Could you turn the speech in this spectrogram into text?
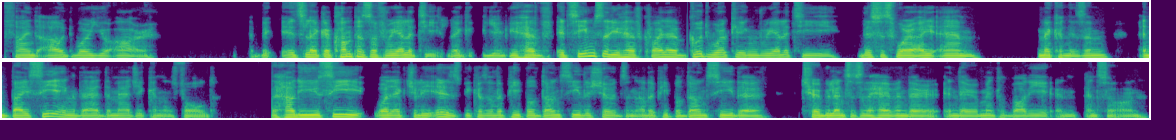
find out where you are? It's like a compass of reality. Like you, you have it seems that you have quite a good working reality. This is where i am mechanism. And by seeing that the magic can unfold how do you see what actually is? Because other people don't see the shoulds and other people don't see the turbulences they have in their in their mental body and and so on.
